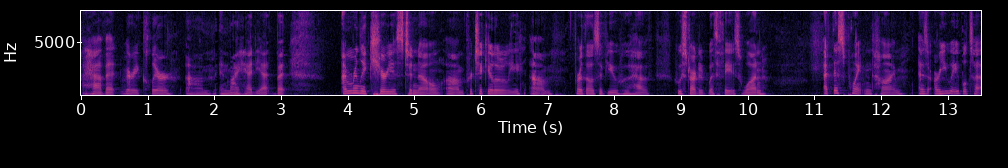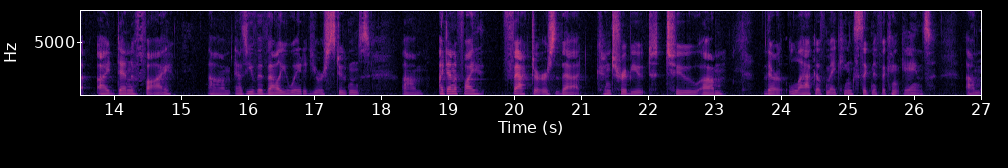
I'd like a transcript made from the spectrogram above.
I have it very clear um, in my head yet, but I'm really curious to know, um, particularly um, for those of you who have who started with phase one. At this point in time, as are you able to identify, um, as you've evaluated your students, um, identify factors that contribute to um, their lack of making significant gains. Um,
